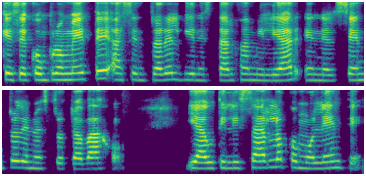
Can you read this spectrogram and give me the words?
que se compromete a centrar el bienestar familiar en el centro de nuestro trabajo y a utilizarlo como lente,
